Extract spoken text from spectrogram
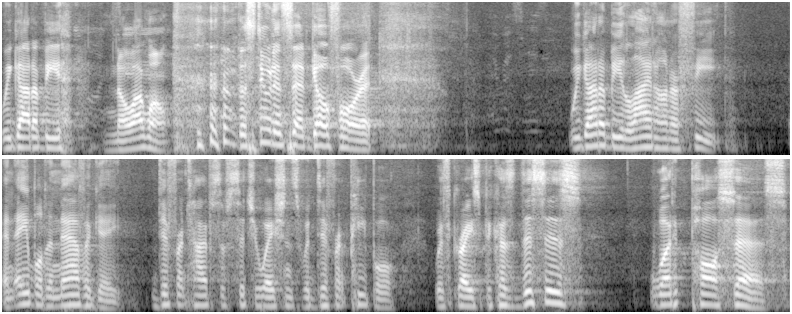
We got to be, no, I won't. the student said, go for it. We got to be light on our feet and able to navigate different types of situations with different people with grace because this is what Paul says.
